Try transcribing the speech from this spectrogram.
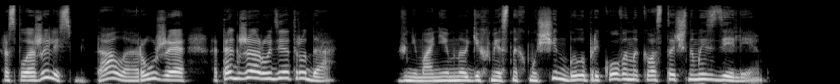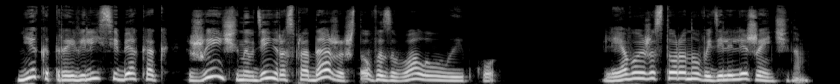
расположились металлы, оружие, а также орудия труда. Внимание многих местных мужчин было приковано к восточным изделиям. Некоторые вели себя как женщины в день распродажи, что вызывало улыбку. Левую же сторону выделили женщинам,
